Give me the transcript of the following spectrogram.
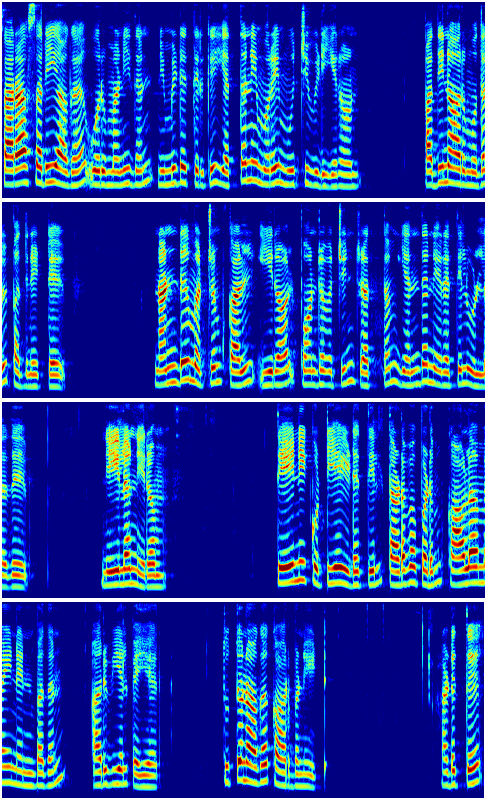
சராசரியாக ஒரு மனிதன் நிமிடத்திற்கு எத்தனை முறை மூச்சு விடுகிறான்? பதினாறு முதல் பதினெட்டு. நண்டு மற்றும் கல் ஈரால் போன்றவற்றின் இரத்தம் எந்த நிறத்தில் உள்ளது? நீல நிறம். தேனீ கொட்டிய இடத்தில் தடவப்படும் காலாமைன் என்பதன் அறிவியல் பெயர். துத்தநாக கார்பனேட். அடுத்து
